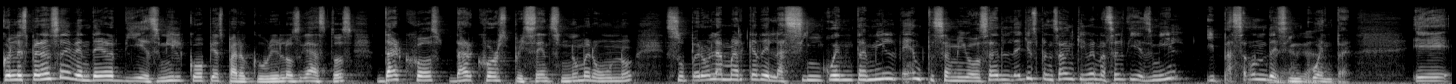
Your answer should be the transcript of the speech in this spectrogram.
Con la esperanza de vender 10.000 copias para cubrir los gastos, Dark Horse, Dark Horse Presents número uno superó la marca de las 50.000 ventas, amigo. O sea, ellos pensaban que iban a ser 10.000 y pasaron de Verga. 50. Eh,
